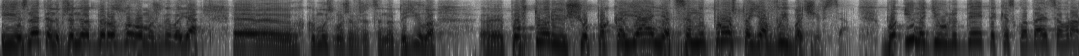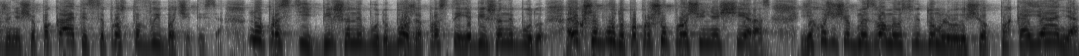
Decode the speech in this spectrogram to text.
І знаєте, вже неодноразово, можливо, я е, комусь може вже це надоїло, е, повторюю, що покаяння це не просто я вибачився. Бо іноді у людей таке складається враження, що покаятись це просто вибачитися. Ну, простіть, більше не буду. Боже, прости, я більше не буду. А якщо буду, попрошу прощення ще раз. Я хочу, щоб ми з вами усвідомлювали, що покаяння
